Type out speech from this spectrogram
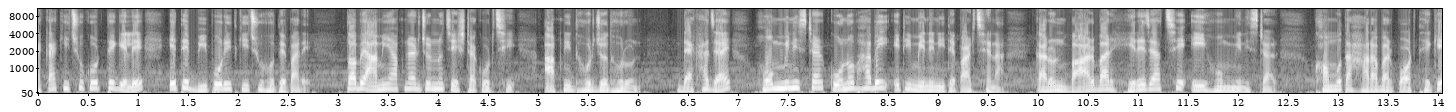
একা কিছু করতে গেলে এতে বিপরীত কিছু হতে পারে। তবে আমি আপনার জন্য চেষ্টা করছি। আপনি ধৈর্য ধরুন। দেখা যায় হোম মিনিস্টার কোনোভাবেই এটি মেনে নিতে পারছে না, কারণ বারবার হেরে যাচ্ছে এই হোম মিনিস্টার ক্ষমতা হারাবার পর থেকে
